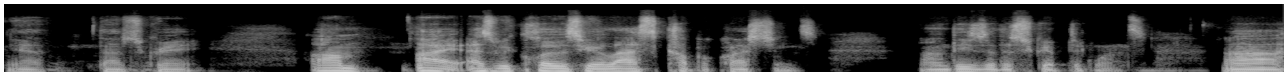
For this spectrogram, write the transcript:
Yeah, that's great. Um, all right, as we close here, last couple questions. Um, these are the scripted ones. Uh,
